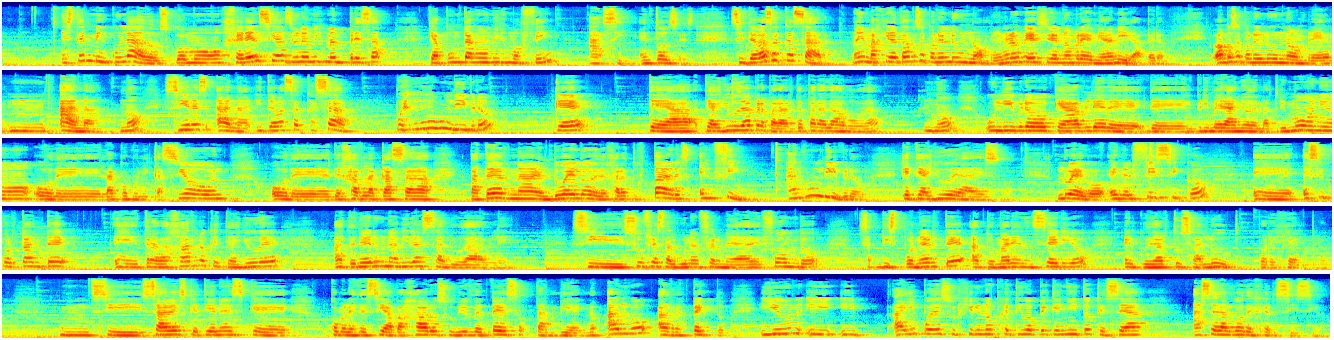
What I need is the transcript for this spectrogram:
estén vinculados como gerencias de una misma empresa que apuntan a un mismo fin así. Entonces, si te vas a casar, ¿no? imagínate, vamos a ponerle un nombre, no les voy a decir el nombre de mi amiga, pero vamos a ponerle un nombre, mm, Ana, ¿no? Si eres Ana y te vas a casar, pues lee un libro que te, te ayude a prepararte para la boda, ¿no? Un libro que hable del primer año de matrimonio o de la comunicación o de dejar la casa paterna, el duelo de dejar a tus padres, en fin, algún libro que te ayude a eso. Luego, en el físico, eh, es importante eh, trabajar lo que te ayude a tener una vida saludable. si sufres alguna enfermedad de fondo, disponerte a tomar en serio el cuidar tu salud, por ejemplo. Mm, si sabes que tienes que, como les decía, bajar o subir de peso, también, ¿no? Algo al respecto. Y, un, y ahí puede surgir un objetivo pequeñito que sea hacer algo de ejercicio.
